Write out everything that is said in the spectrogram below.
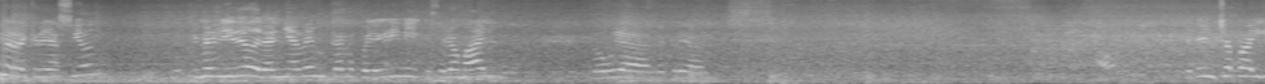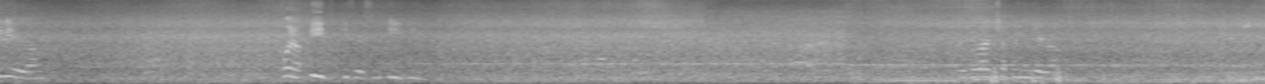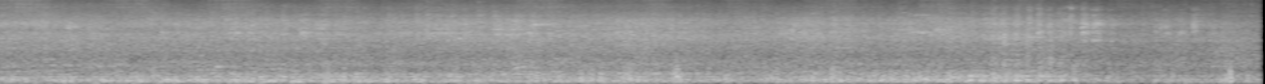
una recreación del primer video de la línea BEM Carlos Pellegrini que salió mal. Lo voy a recrear. Que tiene chapa Y. Bueno, I, quise decir, I, I. Aquí va el chapa Y.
